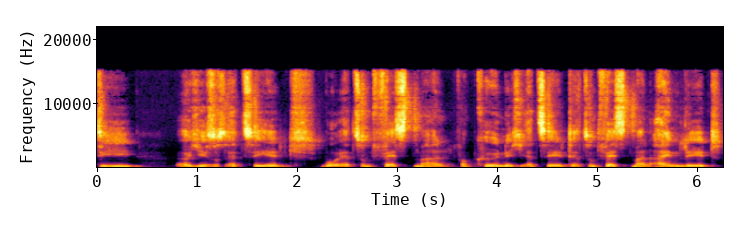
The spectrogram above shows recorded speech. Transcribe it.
die äh, Jesus erzählt, wo er zum Festmahl vom König erzählt, der zum Festmahl einlädt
